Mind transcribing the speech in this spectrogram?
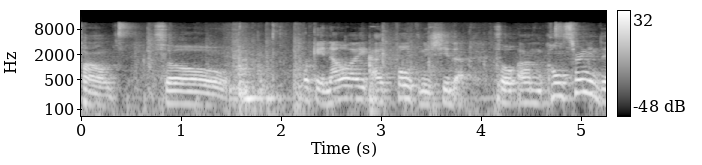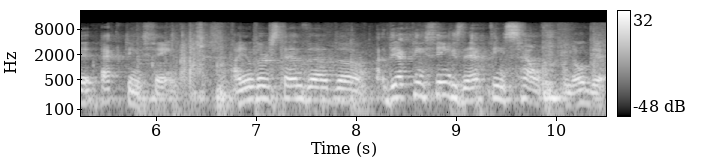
found. So, okay, now I, I quote Nishida. So um, concerning the acting thing, I understand that the, the acting thing is the acting self, you know, the,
